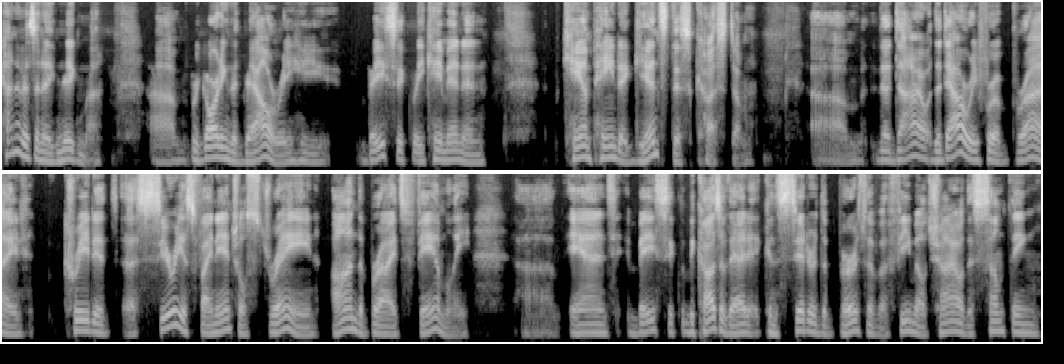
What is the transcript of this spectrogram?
kind of as an enigma um, regarding the dowry. He basically came in and campaigned against this custom. Um, the, dow- the dowry for a bride created a serious financial strain on the bride's family. Uh, and basically, because of that, it considered the birth of a female child as something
